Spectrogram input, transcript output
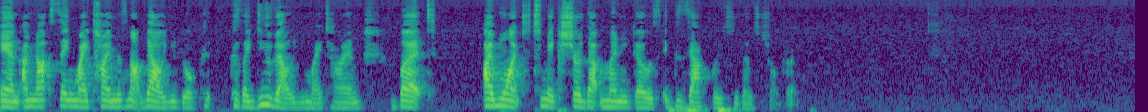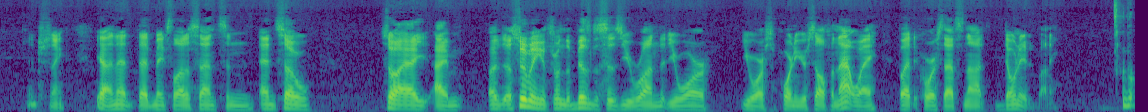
And I'm not saying my time is not valuable because I do value my time, but I want to make sure that money goes exactly to those children. Interesting. Yeah, and that, that makes a lot of sense. And and so so I I'm assuming it's from the businesses you run that you are you are supporting yourself in that way, but of course that's not donated money.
